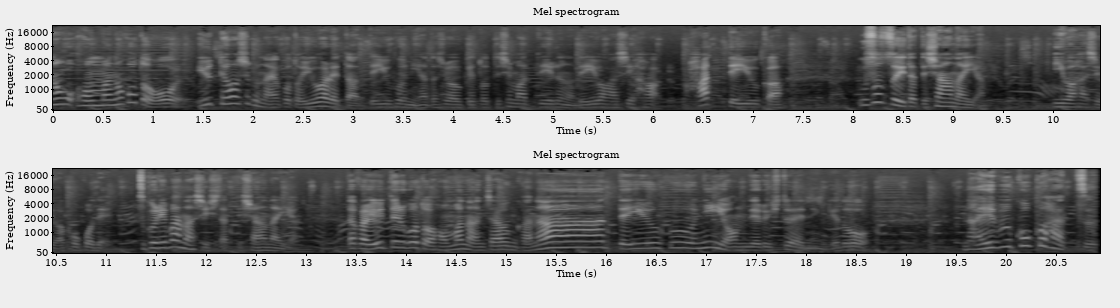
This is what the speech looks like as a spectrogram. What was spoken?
のほんまのことを言ってほしくないことを言われたっていうふうに私は受け取ってしまっているので岩橋派派っていうか嘘ついたってしゃあないやん。岩橋がここで作り話したってしゃあないやん。だから言ってることはほんまなんちゃうんかなっていう風に読んでる人やねんけど内部告発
